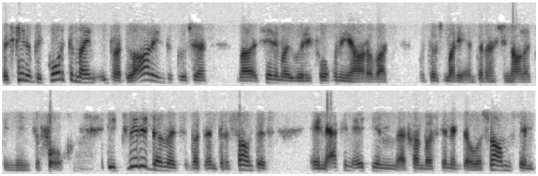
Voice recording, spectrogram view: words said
Miskien op die kort termyn iets wat laer rentekoerse, maar sê net maar oor die volgende jare wat moet ons maar die internasionale tendense volg. Die tweede ding is wat interessant is en ek en Etienne gaan waarskynlik daaroor saamstem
